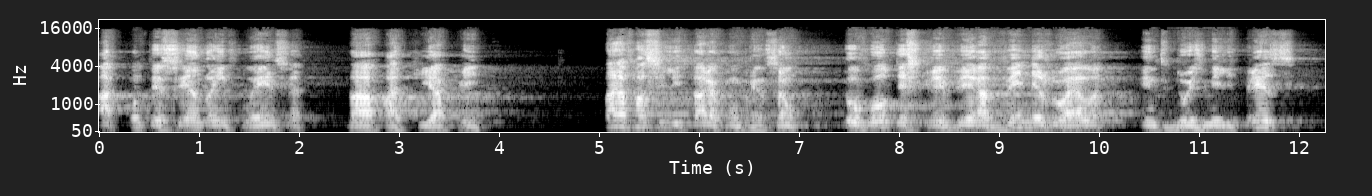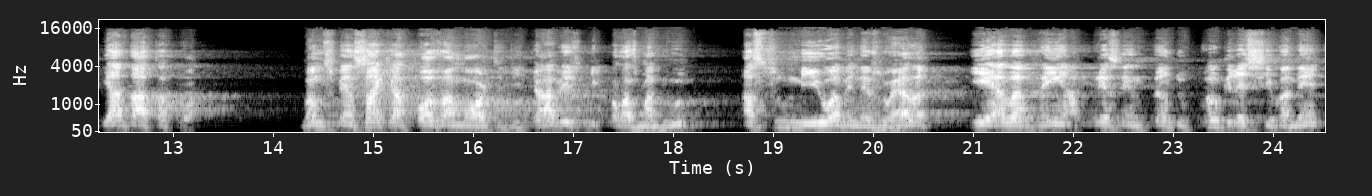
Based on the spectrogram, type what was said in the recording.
acontecendo a influência da apatia. Para facilitar a compreensão, eu vou descrever a Venezuela entre 2013 e a data atual. Vamos pensar que após a morte de Chávez, Nicolás Maduro assumiu a Venezuela e ela vem apresentando progressivamente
